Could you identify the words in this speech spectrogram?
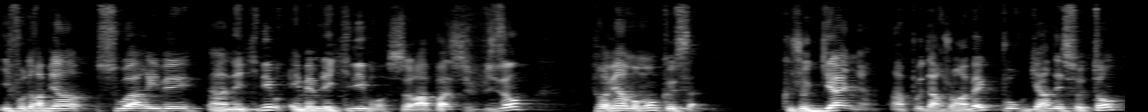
il faudra bien soit arriver à un équilibre, et même l'équilibre sera pas suffisant. Il faudra bien un moment que, ça, que je gagne un peu d'argent avec pour garder ce temps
